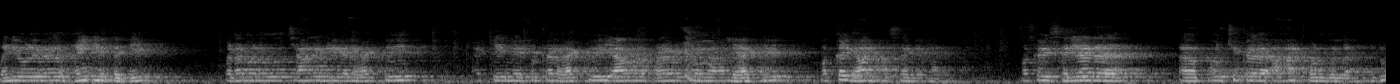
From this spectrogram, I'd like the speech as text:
ಮನೆ ಮನೆಯೊಳಗೆ ಹೈನು ಇರ್ತೈತಿ. ಬಡ ಬಡವು ಚಾದ ಗಿಡಿಗಾರ ಹಾಕ್ತೀವಿ. ಅಕ್ಕಿ ಮೇಫುಕಾರ ಹಾಕ್ತೀವಿ. ಯಾವ ಪ್ರೈವೇಟ್ ಅಲ್ಲಿ ಹಾಕ್ತೀವಿ. ಮಕ್ಕಳಿಗೆ ಹಾಲು ಕೊಡ್ಸಂಗಿಲ್ಲ. ಮಕ್ಕಳಿಗೆ ಸರಿಯಾದ ಪೌಷ್ಟಿಕ ಆಹಾರ ಕೊಡೋದಿಲ್ಲ ಇದು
